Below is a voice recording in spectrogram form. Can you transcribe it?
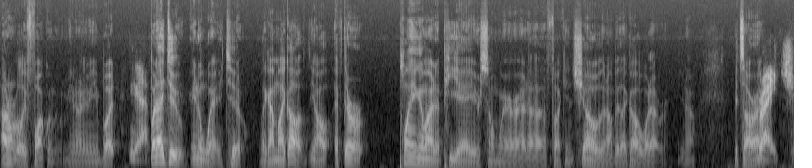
I don't really fuck with them, you know what I mean? But Yeah. but I do in a way too. Like I'm like, oh, you know, if they're playing them at a PA or somewhere at a fucking show, then I'll be like, oh, whatever, you know. It's all right. Right.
